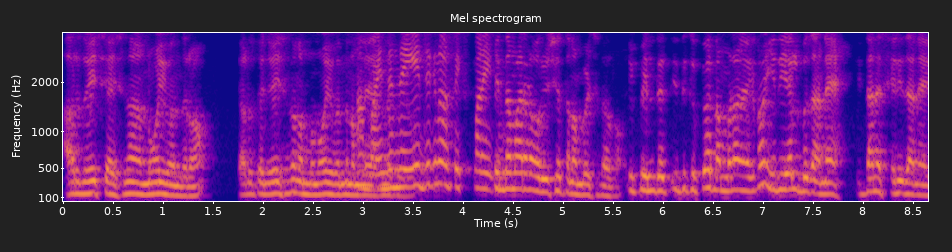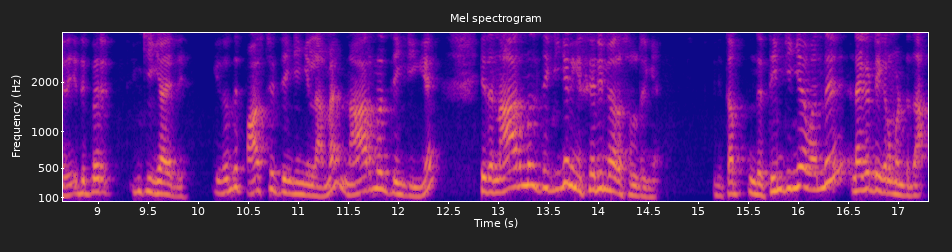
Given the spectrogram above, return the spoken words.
அறுபது வயசு ஆச்சுன்னா நோய் வந்துடும் அறுபத்தஞ்சு வயசு தான் நம்ம நோய் வந்து ஆமா இந்த நம்ம ஏஜுக்கு நான் ஃபிக்ஸ் பண்ணிட்டேன் இந்த மாதிரியான ஒரு விஷயத்தை நம்ம வச்சுருக்கோம் இப்போ இந்த இதுக்கு பேர் நம்ம என்ன நினைக்கிறோம்? இது இயல்பு தானே இதுதானே சரிதானே இது? இது பேர் திங்கிங்கா இது? இது வந்து பாசிட்டிவ் திங்கிங் இல்லாமல் நார்மல் திங்கிங்கு இது நார்மல் திங்கிங்கை நீங்கள் சரின்னு வேற சொல்றீங்க. இது தப் இந்த திங்கிங்கே வந்து நெகட்டிவ் கமெண்ட் தான்.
